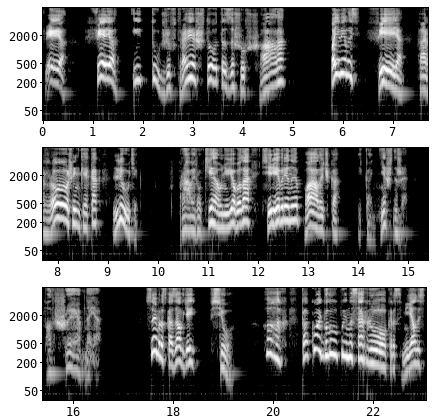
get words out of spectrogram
фея, фея», и тут же в траве что-то зашуршало. Появилась фея, хорошенькая, как лютик. В правой руке у нее была серебряная палочка и, конечно же, волшебная. Сэм рассказал ей все. «Ах, какой глупый носорог!» — рассмеялась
